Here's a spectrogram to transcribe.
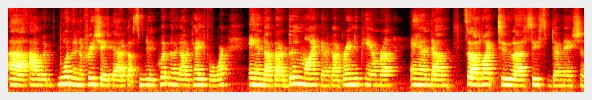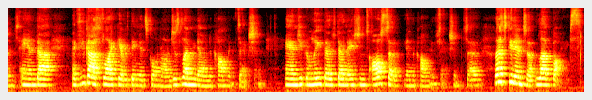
uh, I would more than appreciate that. I've got some new equipment I got to pay for, and I've got a boom mic and I got a brand new camera, and um, so I'd like to uh, see some donations. And uh, if you guys like everything that's going on, just let me know in the comment section. And you can leave those donations also in the comment section. So let's get into. Lovebites.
